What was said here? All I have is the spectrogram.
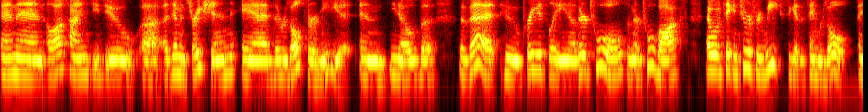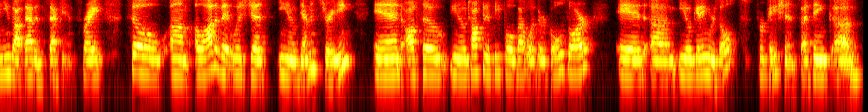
and then a lot of times you do uh, a demonstration and the results are immediate. And you know the the vet who previously you know their tools and their toolbox that would have taken two or three weeks to get the same result and you got that in seconds right? So um, a lot of it was just you know demonstrating and also you know talking to people about what their goals are and um, you know getting results for patients. I think um,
